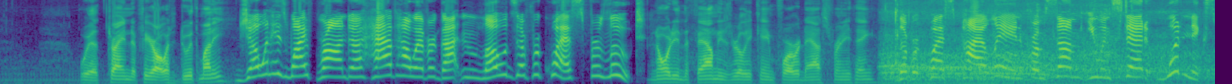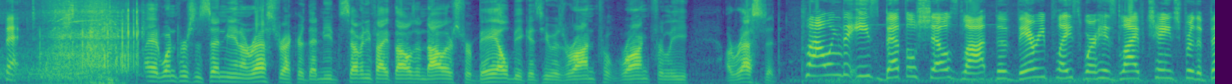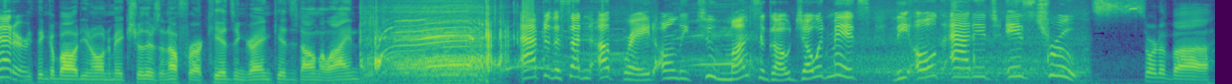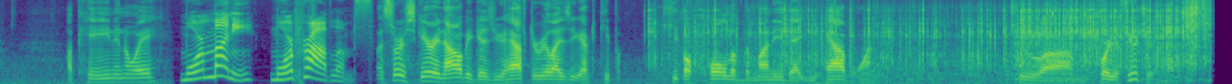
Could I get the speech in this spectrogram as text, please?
with trying to figure out what to do with the money. Joe and his wife Rhonda have, however, gotten loads of requests for loot. Nobody in the families really came forward and asked for anything. The requests pile in from some you instead wouldn't expect. I had one person send me an arrest record that needs $75,000 for bail because he was wrongful, wrongfully arrested. Plowing the East Bethel Shells lot, the very place where his life changed for the better. We think about, you know, to make sure there's enough for our kids and grandkids down the line. After the sudden upgrade only two months ago, Joe admits the old adage is true. It's sort of a, a pain in a way. More money, more problems. It's sort of scary now because you have to realize that you have to keep keep a hold of the money that you have won to um, for your future.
